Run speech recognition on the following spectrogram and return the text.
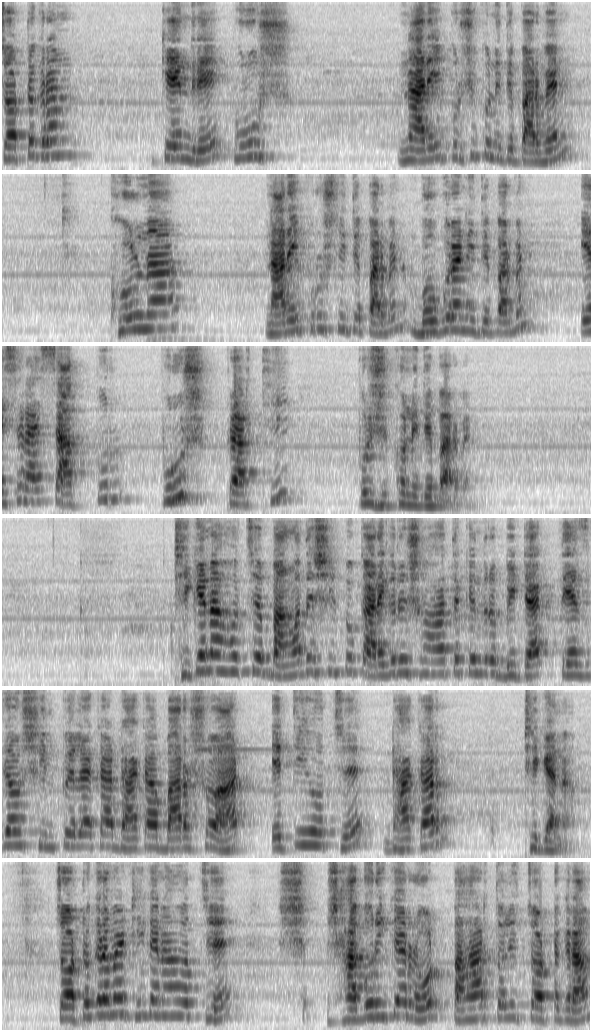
চট্টগ্রাম কেন্দ্রে পুরুষ, নারী প্রশিক্ষণ নিতে পারবেন। খুলনা নারী পুরুষ নিতে পারবেন, বগুড়া নিতে পারবেন, এছাড়া চাঁদপুর পুরুষ প্রার্থী প্রশিক্ষণ নিতে পারবেন। ঠিকানা হচ্ছে বাংলাদেশ শিল্প কারিগরি সহায়তা কেন্দ্র বিটাক, তেজগাঁও শিল্প এলাকা, ঢাকা বারোশো আট। এটি হচ্ছে ঢাকার ঠিকানা। চট্টগ্রামের ঠিকানা হচ্ছে Sagarika road, Pahartali, Chittagong.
